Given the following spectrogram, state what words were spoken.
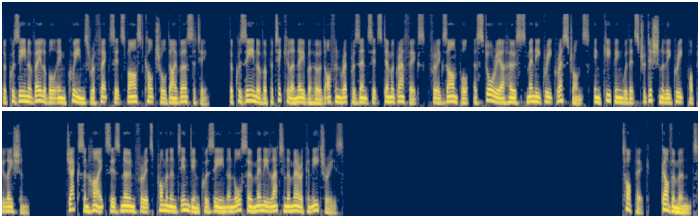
The cuisine available in Queens reflects its vast cultural diversity. The cuisine of a particular neighborhood often represents its demographics, for example, Astoria hosts many Greek restaurants, in keeping with its traditionally Greek population. Jackson Heights is known for its prominent Indian cuisine and also many Latin American eateries. Government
